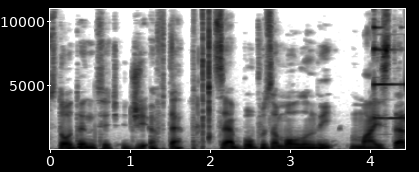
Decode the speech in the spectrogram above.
111 GFT. Це був замовлений майстер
